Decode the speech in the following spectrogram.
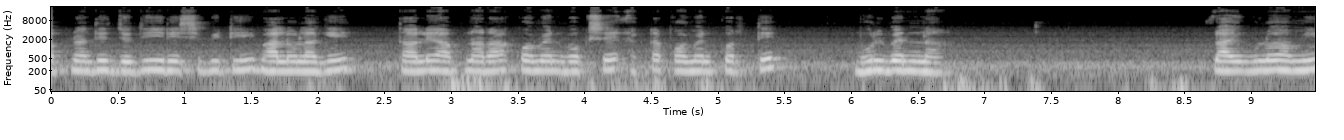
আপনাদের যদি রেসিপিটি ভালো লাগে, তাহলে আপনারা কমেন্ট বক্সে একটা কমেন্ট করতে ভুলবেন না। লাউগুলো আমি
